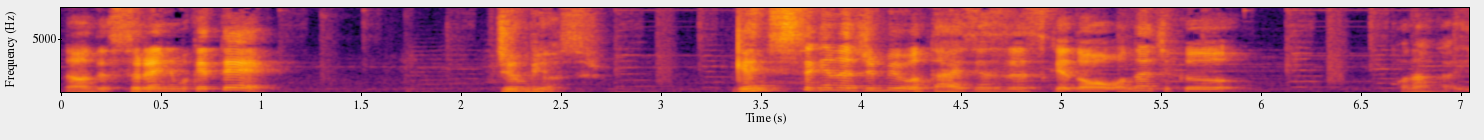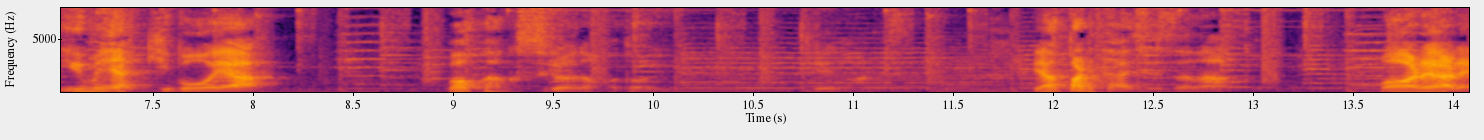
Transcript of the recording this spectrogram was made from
なので、それに向けて、準備をする。現実的な準備も大切ですけど、同じく、こうなんか夢や希望や、ワクワクするようなことを言うっていうのはですね、やっぱり大切だなと。我々、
